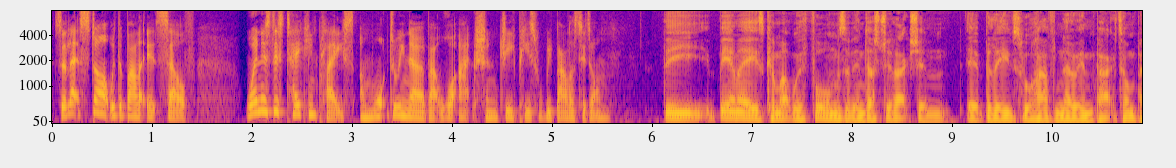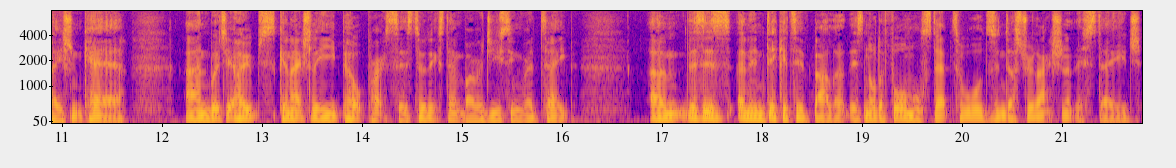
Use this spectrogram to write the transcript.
So let's start with the ballot itself. When is this taking place, and what do we know about what action GPs will be balloted on? The BMA has come up with forms of industrial action it believes will have no impact on patient care and which it hopes can actually help practices to an extent by reducing red tape. Um, this is an indicative ballot. It's not a formal step towards industrial action at this stage.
